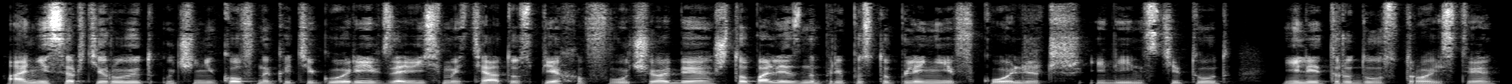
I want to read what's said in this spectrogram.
Они сортируют учеников на категории в зависимости от успехов в учёбе, что полезно при поступлении в колледж или институт или трудоустройстве,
